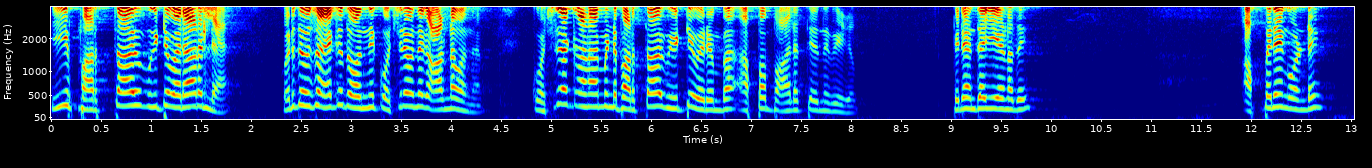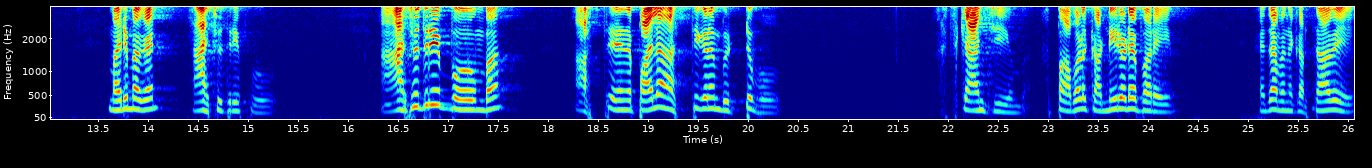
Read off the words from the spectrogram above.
ഈ ഭർത്താവ് വീട്ടിൽ വരാറില്ല. ഒരു ദിവസം അയാൾക്ക് തോന്നി കൊച്ചിനെ വന്ന് കാണണമെന്ന്. കൊച്ചിനെ കാണാൻ വേണ്ടി ഭർത്താവ് വീട്ടിൽ വരുമ്പോൾ അപ്പം പാലത്തിൽ നിന്ന് വീഴും. പിന്നെ എന്താ ചെയ്യണത്? അപ്പനെയും കൊണ്ട് മരുമകൻ ആശുപത്രിയിൽ പോകും. ആശുപത്രിയിൽ പോകുമ്പോൾ അസ്ഥി പല അസ്ഥികളും വിട്ടുപോകും. സ്കാൻ ചെയ്യുമ്പോൾ അപ്പോൾ അവൾ കണ്ണീരോടെ പറയും എന്താ പറഞ്ഞ കർത്താവേ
